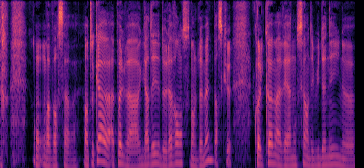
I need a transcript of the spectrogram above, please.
On, va voir ça. En tout cas, Apple va garder de l'avance dans le domaine parce que Qualcomm avait annoncé en début d'année une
